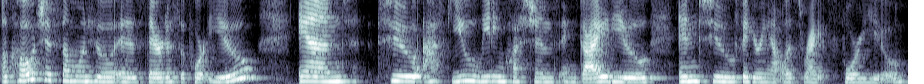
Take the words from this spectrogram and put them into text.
A coach is someone who is there to support you and to ask you leading questions and guide you into figuring out what's right for you.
